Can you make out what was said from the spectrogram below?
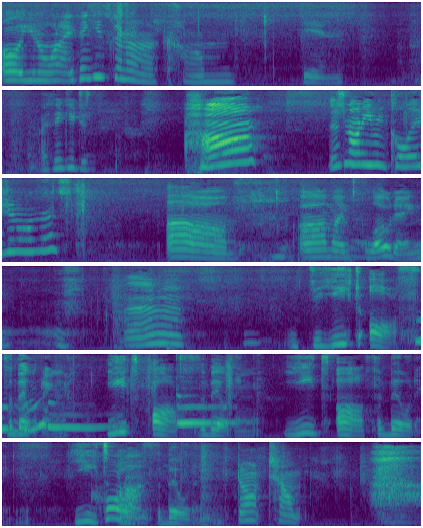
Oh, you know what? I think he's gonna come in. I think he just. Huh? There's not even collision on this. Um. Um. I'm floating. Uh, Yeet off the building. Yeet off the building. Yeet off the building. Yeet Hold off on. the building. don't tell me.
